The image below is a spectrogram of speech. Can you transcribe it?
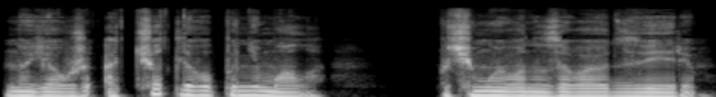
Но я уже отчетливо понимала, почему его называют зверем.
